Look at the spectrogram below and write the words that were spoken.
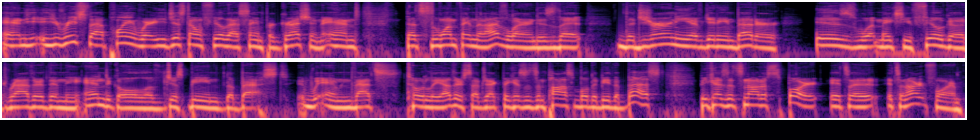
And you, you reach that point where you just don't feel that same progression. And that's the one thing that I've learned is that the journey of getting better is what makes you feel good rather than the end goal of just being the best. And that's totally other subject because it's impossible to be the best because it's not a sport, it's a it's an art form.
